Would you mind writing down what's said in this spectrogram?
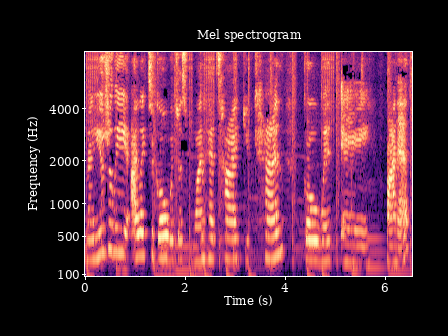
Now usually I like to go with just one head tie. You can go with a bonnet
